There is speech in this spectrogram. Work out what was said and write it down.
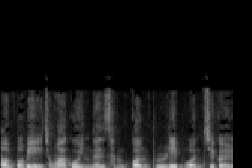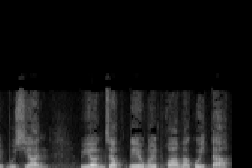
헌법이 정하고 있는 삼권 분립 원칙을 무시한 위헌적 내용을 포함하고 있다.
